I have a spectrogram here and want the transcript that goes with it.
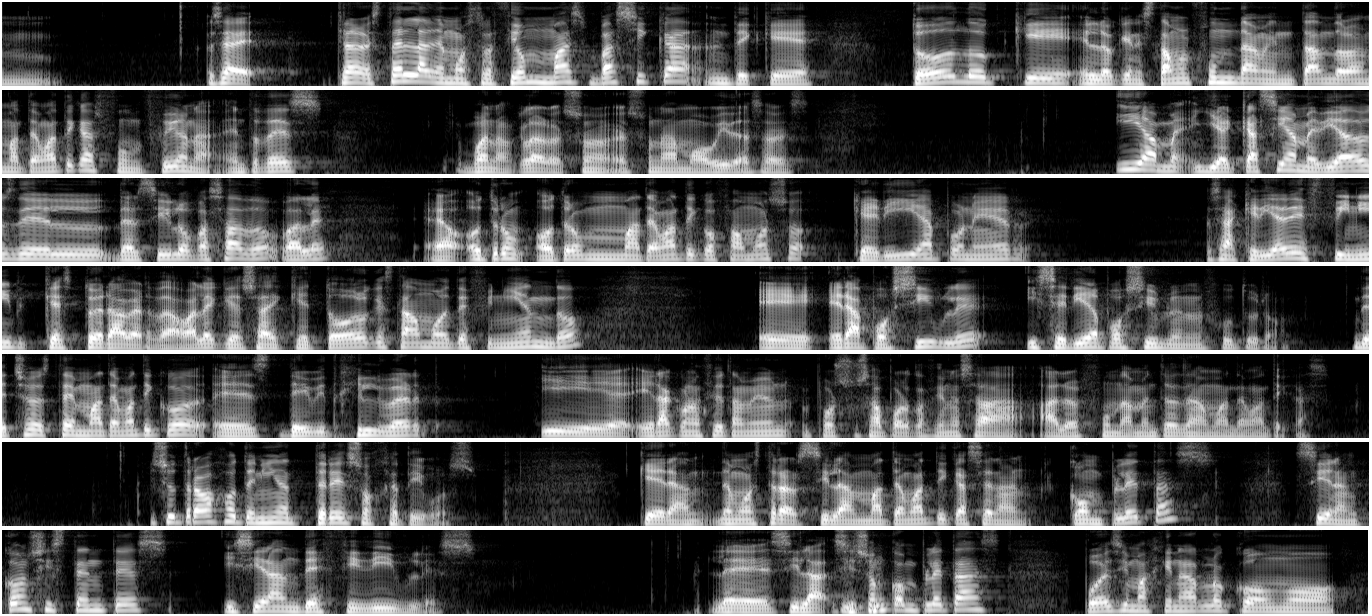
o sea, claro, esta es la demostración más básica de que todo lo que en lo que estamos fundamentando las matemáticas funciona. Entonces, bueno, claro, eso es una movida, ¿sabes? Y, a casi a mediados del, del siglo pasado, ¿vale? Eh, otro, otro matemático famoso quería poner, o sea, quería definir que esto era verdad, ¿vale? Que, o sea, que todo lo que estábamos definiendo eh, era posible y sería posible en el futuro. De hecho, este matemático es David Hilbert y eh, era conocido también por sus aportaciones a, a los fundamentos de las matemáticas. Y su trabajo tenía tres objetivos, que eran demostrar si las matemáticas eran completas, si eran consistentes y si eran decidibles. Le- si, la- si son completas, puedes imaginarlo como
